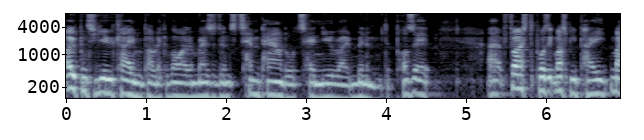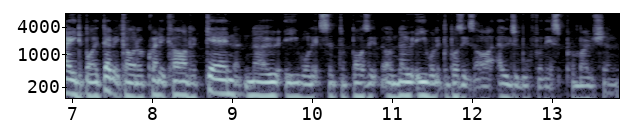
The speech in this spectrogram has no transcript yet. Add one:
open to UK and Republic of Ireland residents, ten pound or ten euro minimum deposit. Uh, first deposit must be paid made by debit card or credit card. Again, no e-wallets of deposit or no e-wallet deposits are eligible for this promotion.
